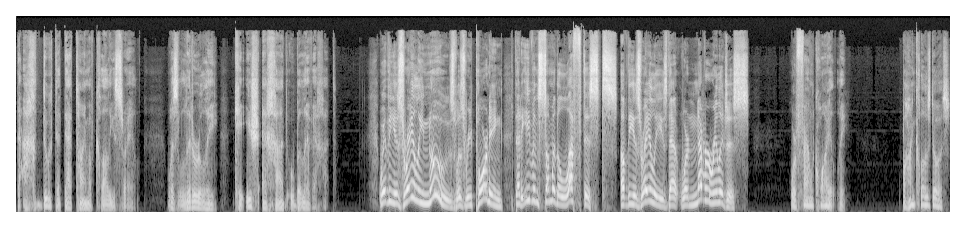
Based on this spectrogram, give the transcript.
The Achdut at that time of Klal Yisrael was literally Keish Echad Ubelev Echad. Where the Israeli news was reporting that even some of the leftists of the Israelis that were never religious were found quietly behind closed doors,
